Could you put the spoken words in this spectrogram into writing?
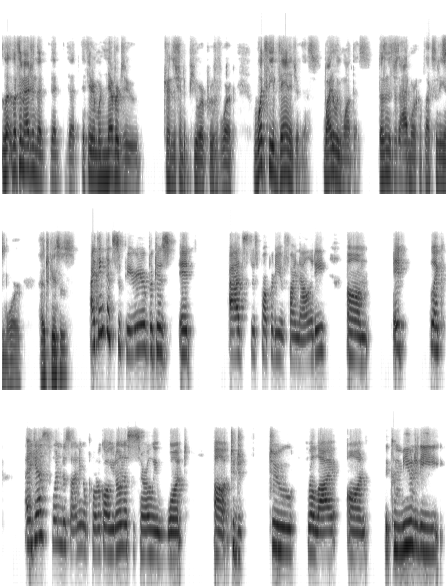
Let, us imagine that, that, that Ethereum were never to transition to pure proof of work. What's the advantage of this? Why do we want this? Doesn't this just add more complexity and more edge cases? I think it's superior because it adds this property of finality. Um, it like I guess when designing a protocol, you don't necessarily want uh, to to rely on the community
